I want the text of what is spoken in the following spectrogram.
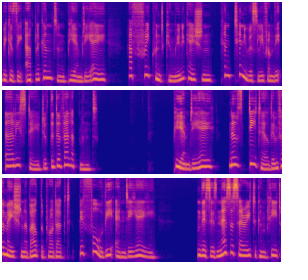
Because the applicant and PMDA have frequent communication continuously from the early stage of the development. PMDA knows detailed information about the product before the NDA. This is necessary to complete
